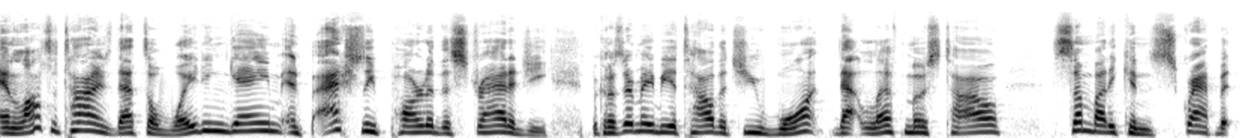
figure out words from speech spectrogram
And lots of times that's a waiting game and actually part of the strategy because there may be a tile that you want, that leftmost tile, somebody can scrap it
